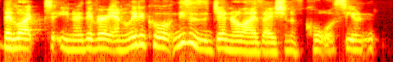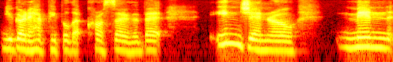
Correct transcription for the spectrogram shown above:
they like to, you know, they're very analytical. And this is a generalization, of course. You're, you're going to have people that cross over. But in general, men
